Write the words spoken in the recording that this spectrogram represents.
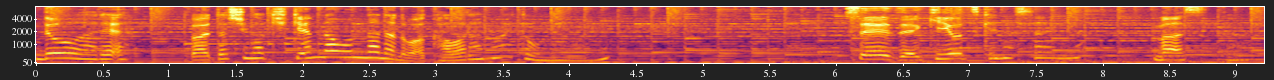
どうあれ私が危険な女なのは変わらないと思うせいぜい気をつけなさいなマスター。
